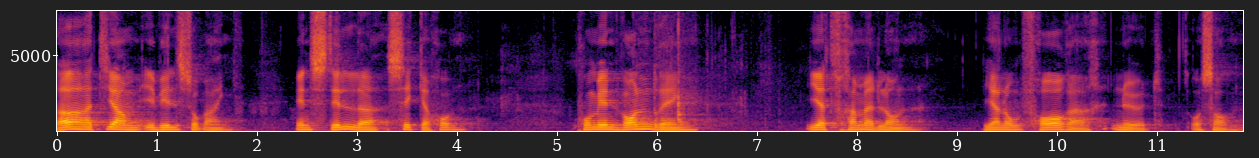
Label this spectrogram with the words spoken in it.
Der er et hjem i villsom eng, en stille, sikker hånd. På min vandring i et fremmed land, gjennom farer, nød og savn.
